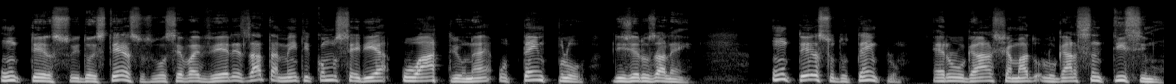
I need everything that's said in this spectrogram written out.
um terço e dois terços, você vai ver exatamente como seria o átrio, né? o templo de Jerusalém. Um terço do templo era o lugar chamado Lugar Santíssimo.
